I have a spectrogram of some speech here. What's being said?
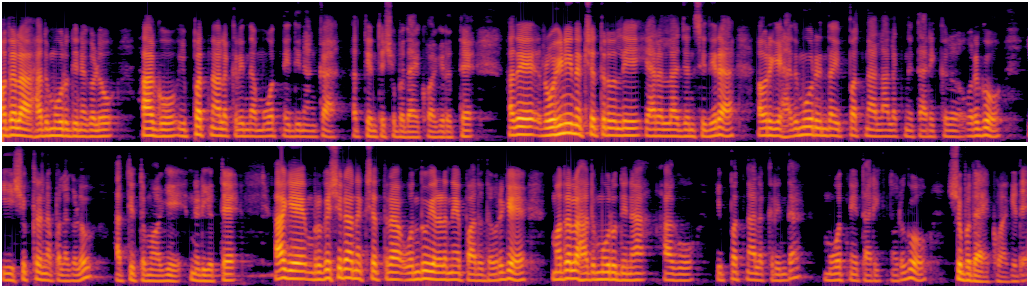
ಮೊದಲ ಹದಿಮೂರು ದಿನಗಳು ಹಾಗೂ ಇಪ್ಪತ್ನಾಲ್ಕರಿಂದ ಮೂವತ್ತನೇ ದಿನಾಂಕ ಅತ್ಯಂತ ಶುಭದಾಯಕವಾಗಿರುತ್ತೆ. ಅದೇ ರೋಹಿಣಿ ನಕ್ಷತ್ರದಲ್ಲಿ ಯಾರೆಲ್ಲ ಜನಿಸಿದ್ದೀರಾ, ಅವರಿಗೆ ಹದಿಮೂರರಿಂದ ಇಪ್ಪತ್ನಾಲ್ಕನೇ ನಾಲ್ಕನೇ ತಾರೀಕರವರೆಗೂ ಈ ಶುಕ್ರನ ಫಲಗಳು ಅತ್ಯುತ್ತಮವಾಗಿ ನಡೆಯುತ್ತೆ. ಹಾಗೆ ಮೃಗಶಿರ ನಕ್ಷತ್ರ ಒಂದು, ಎರಡನೇ ಪಾದದವರಿಗೆ ಮೊದಲ ಹದಿಮೂರು ದಿನ ಹಾಗೂ ಇಪ್ಪತ್ನಾಲ್ಕರಿಂದ ಮೂವತ್ತನೇ ತಾರೀಕಿನವರೆಗೂ ಶುಭದಾಯಕವಾಗಿದೆ.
